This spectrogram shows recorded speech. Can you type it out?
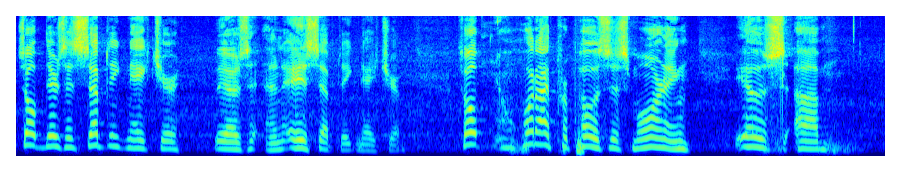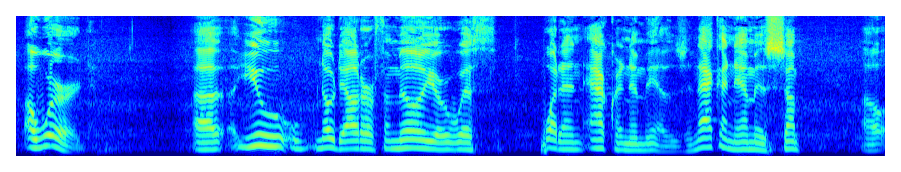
So there's a septic nature there's an aseptic nature. So, what I propose this morning is um, a word. Uh, you, no doubt, are familiar with what an acronym is. An acronym is some uh,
